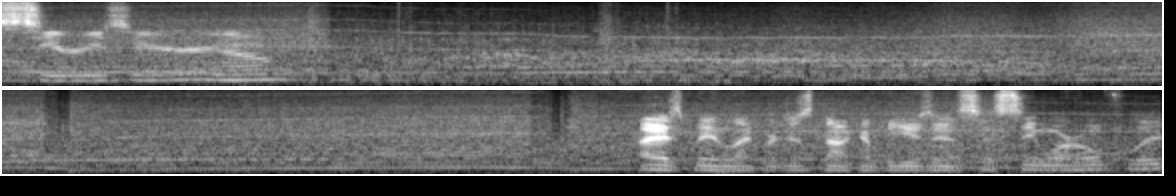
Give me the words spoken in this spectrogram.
series here, you know. I just mean like we're just not gonna be using it assist anymore, hopefully.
